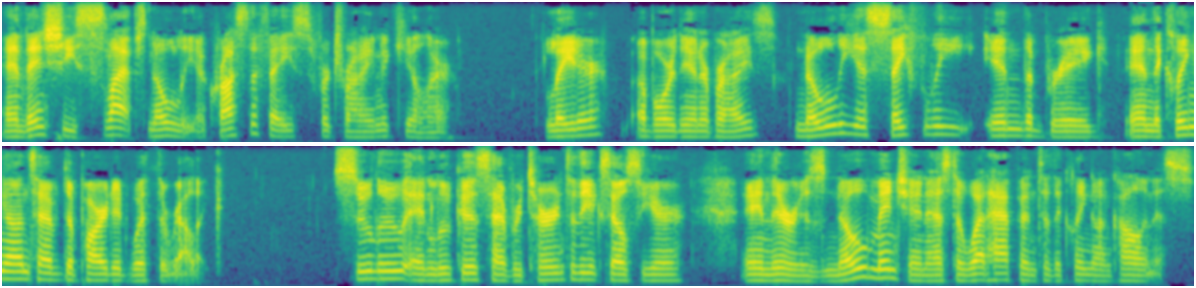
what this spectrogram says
and then she slaps Noli across the face for trying to kill her. Later, aboard the Enterprise, Noli is safely in the brig, and the Klingons have departed with the relic. Sulu and Lucas have returned to the Excelsior, and there is no mention as to what happened to the Klingon colonists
